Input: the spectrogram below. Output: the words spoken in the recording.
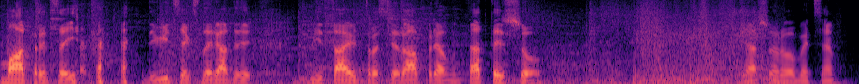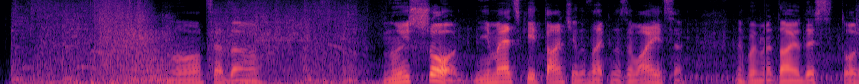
матрицею. Дивіться, як снаряди літають трасера, прям. Та ти що? Я що робиться? Ну, це да. Ну і що? Німецький танчик, не знаю, як називається. Не пам'ятаю, десь теж.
